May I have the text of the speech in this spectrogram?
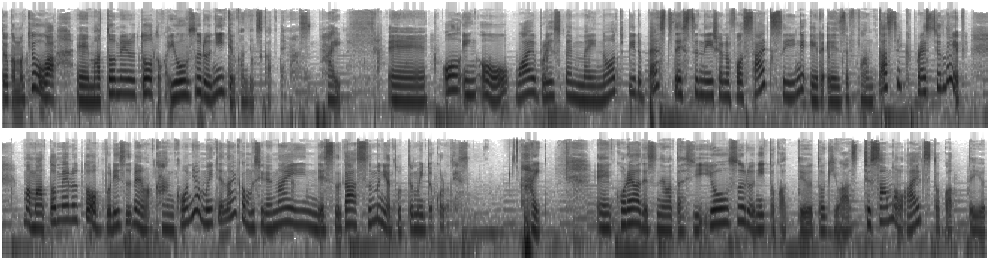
とか、まあ、今日は、えー、まとめるととか要するにっていう感じで使ってます。はい。えー all in all, while Brisbane may not be the best destination for sightseeing, it is a fantastic place to live. まあ、まとめると、ブリスベンは観光には向いてないかもしれないんですが、住むにはとってもいいところです。はい。えー、これはですね私要するにとかっていう時は to summarize とかっていう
